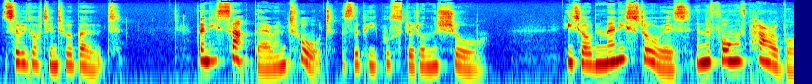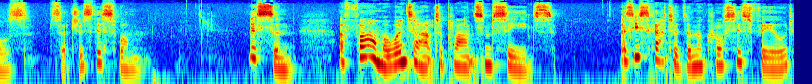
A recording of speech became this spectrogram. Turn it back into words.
so he got into a boat. Then he sat there and taught as the people stood on the shore. He told many stories in the form of parables, such as this one. Listen, a farmer went out to plant some seeds. As he scattered them across his field,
